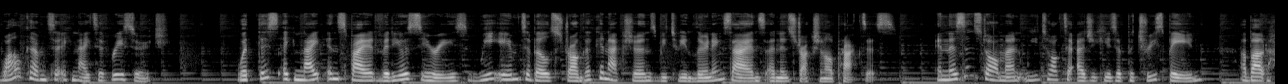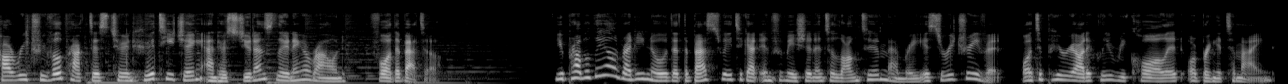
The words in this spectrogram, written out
Welcome to Ignited Research. With this Ignite inspired video series, we aim to build stronger connections between learning science and instructional practice. In this installment, we talk to educator Patrice Bain about how retrieval practice turned her teaching and her students' learning around for the better. You probably already know that the best way to get information into long term memory is to retrieve it, or to periodically recall it or bring it to mind.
